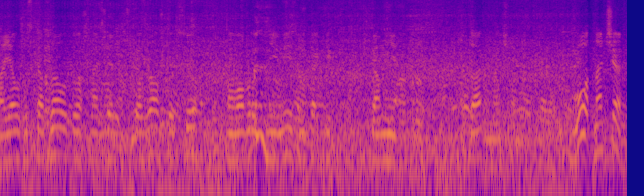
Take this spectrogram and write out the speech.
А я уже сказал, ваш начальник сказал, что все, он вопрос не имеет никаких ко мне. Так, начальник. Вот начальник,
